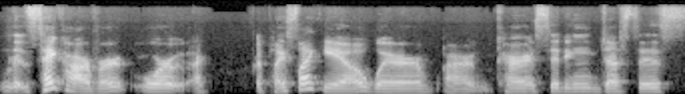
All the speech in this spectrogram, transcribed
let's take Harvard or a, a place like Yale, where our current sitting justice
